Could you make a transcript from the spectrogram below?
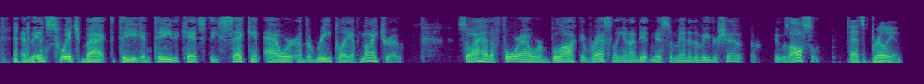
and then switch back to TNT to catch the second hour of the replay of Nitro. So I had a four hour block of wrestling and I didn't miss a minute of either show. It was awesome. That's brilliant.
